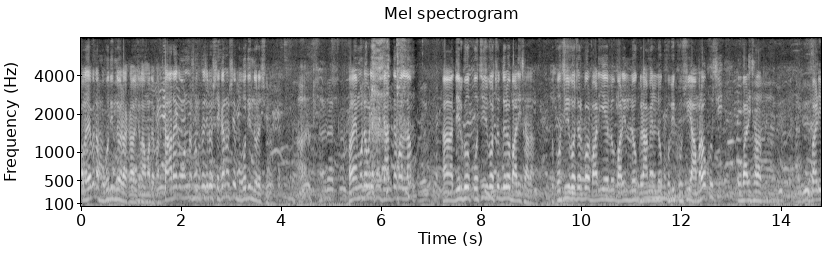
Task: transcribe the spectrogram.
বলা যাবে না বহুদিন ধরে রাখা হয়েছিল আমাদের ওখানে। তার আগে অন্য সংস্থা ছিল সেখানেও সে বহুদিন ধরে ছিল। প্রায় মোটামুটি এখানে জানতে পারলাম দীর্ঘ পঁচিশ বছর ধরেও বাড়ি ছাড়া। তো পঁচিশ বছর পর বাড়ি এলো বাড়ির লোক গ্রামের লোক খুবই খুশি আমরাও খুশি ও বাড়ি ছাড়াতে বাড়ি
